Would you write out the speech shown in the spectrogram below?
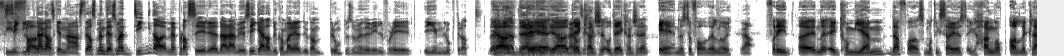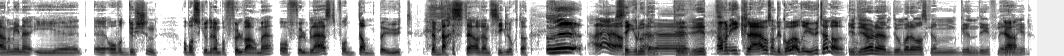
Fy Sigglukt er ganske nasty. Altså. Men det som er digg da med plasser der det er mye sigg, er at du kan bare du kan prompe så mye du vil fordi ingen lukter at det Ja, Ja, det, det er ja, Det er kanskje, og det er kanskje den eneste fordelen òg. Ja. Fordi uh, når jeg kom hjem derfra, så måtte jeg seriøst Jeg hang opp alle klærne mine i, uh, over dusjen og bare skrudde den på full varme og full blast for å dampe ut det verste av den sigglukta. Sigglukta ja, ja. Er er, dritt. Ja, men i klær og sånn, det går jo aldri ut heller. Jo, det gjør det. Du må bare vaske dem grundig flere Ja. ganger.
